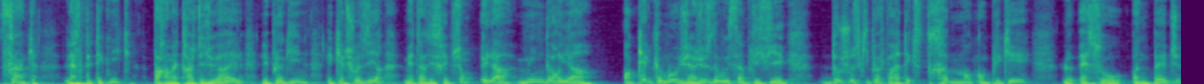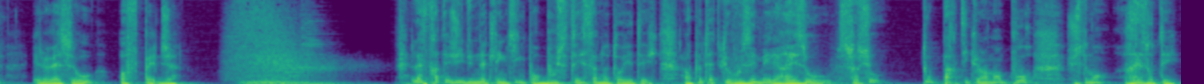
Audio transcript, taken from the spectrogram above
5. L'aspect technique, paramétrage des URL, les plugins, lesquels choisir, métadescription. Et là, mine de rien, en quelques mots, je viens juste de vous simplifier deux choses qui peuvent paraître extrêmement compliquées, le SEO on-page et le SEO off-page la stratégie du netlinking pour booster sa notoriété. Alors peut-être que vous aimez les réseaux sociaux tout particulièrement pour justement réseauter.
